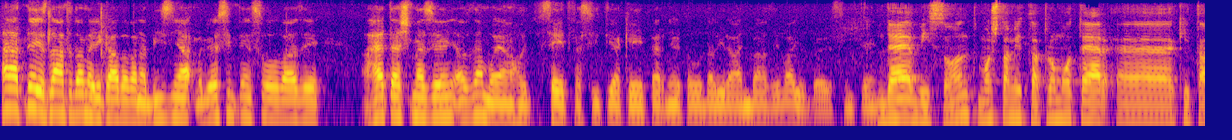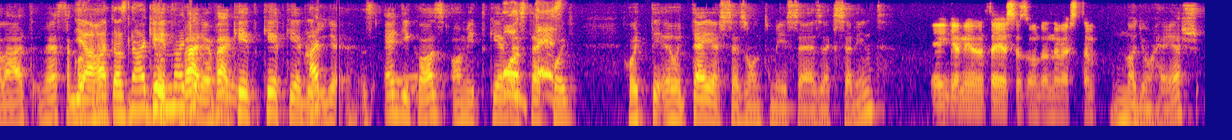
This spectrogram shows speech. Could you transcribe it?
Hát nézd, látod, Amerikában van a biznyák, meg őszintén szólva azért a hetes mezőny az nem olyan, hogy szétfeszíti a képernyőt oldalirányba, azért valljuk be őszintén. de viszont most, amit a promoter uh, kitalált, ezt akartam, Ja, hát az nagyon két, nagy... várjál, várjál, két, két kérdés. Hát- ugye, az egyik az, amit kérdeztek, ezt! hogy, hogy, te, hogy teljes szezont mész -e ezek szerint. Igen, én a teljes szezonra neveztem. Nagyon helyes.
